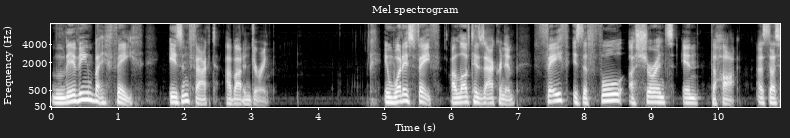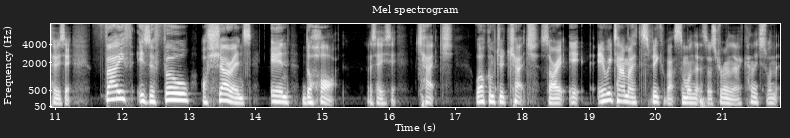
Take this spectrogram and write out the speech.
Living by faith is in fact about enduring. And what is faith? I loved his acronym. Faith is the full assurance in the heart. As that's how you say. it. Faith is the full assurance in the heart. That's how you say. it. Church. Welcome to church. Sorry, it, every time I speak about someone that's Australian, I kind of just want to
